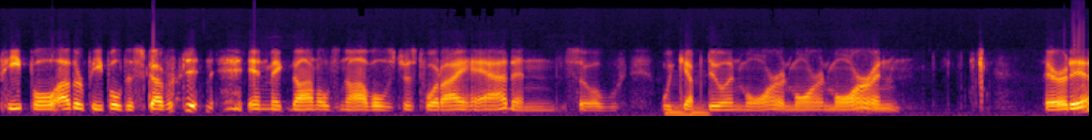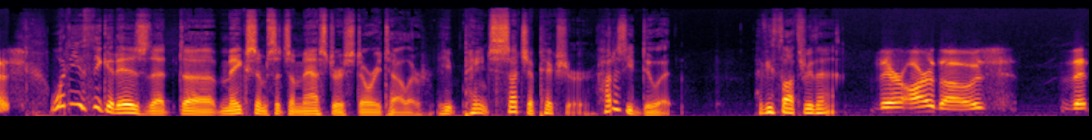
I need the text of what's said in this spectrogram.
people other people discovered in in MacDonald's novels just what I had and so we mm-hmm. kept doing more and more and more and there it is. What do you think it is that uh, makes him such a master storyteller? He paints such a picture. How does he do it? Have you thought through that? There are those that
